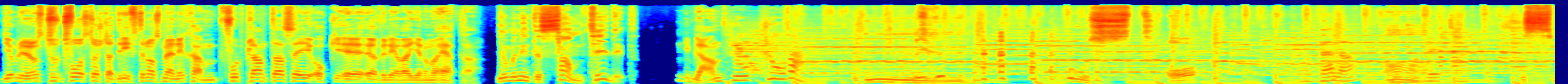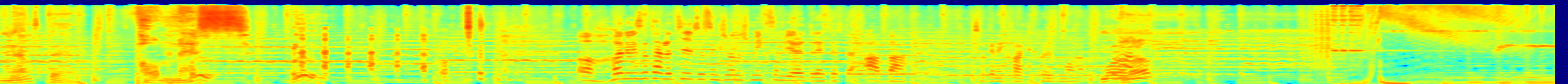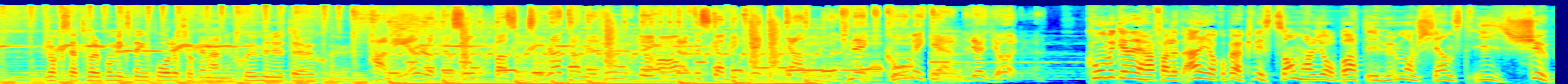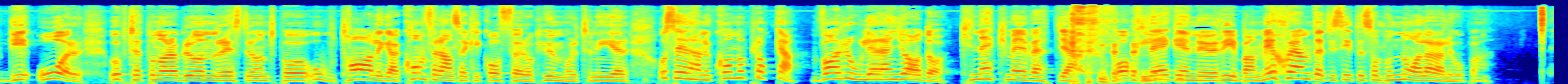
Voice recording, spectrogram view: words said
Jo, men det är de två största drifterna hos människan. Fortplanta sig och eh, överleva genom att äta. Jo men inte samtidigt. Ibland. Pro, prova. Ost, Åh. Och Bella, favorittacos. Det smälter. Pommes. Blue. Oh, hörni, vi ska tävla 10 000 kronors mixen. Vi gör det direkt efter ABBA. Klockan är kvart i sju på morgonen. Morgon. Roxette hör på Mix Megapol och klockan är nu sju minuter över sju. Han är en rutten sopa som tror att han är rolig. Därför ska vi knäcka. Knäck komikern. Jag gör det. Komikern i det här fallet är Jakob Ökvist som har jobbat i humorns tjänst i 20 år. Uppträtt på Norra Brunn, rest runt på otaliga konferenser, kickoffer och humorturnéer. Och säger han nu, kom och plocka. Var roligare än jag då. Knäck mig vet jag. Och lägger nu ribban med skämtet. Vi sitter som på nålar allihopa.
